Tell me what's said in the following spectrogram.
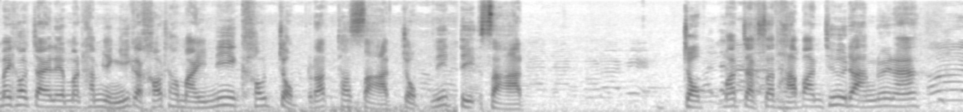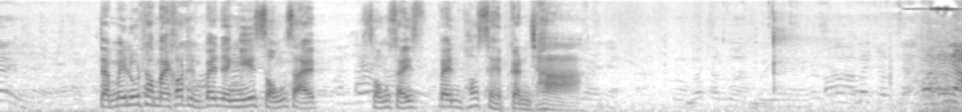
ไม่เข้าใจเลยมาทำอย่างนี้กับเขาทำไมนี่เขาจบรัฐศาสตร์ จบนิติศาสตร์ จบมาจากสถาบันชื่อดังด้วยนะ แต่ไม่รู้ทำไมเขาถึงเป็นอย่างนี้สงสัยสงสัยเป็นเพราะเสพกัญชาคนที่ไหน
